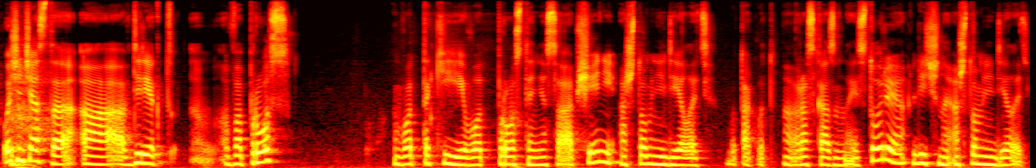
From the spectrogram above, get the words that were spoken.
очень часто а, в директ э, вопрос, вот такие вот просто не сообщений, а что мне делать? Вот так вот э, рассказанная история личная, а что мне делать?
